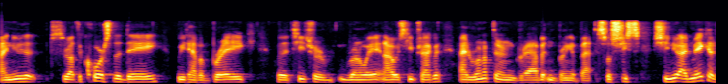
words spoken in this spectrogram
I knew that throughout the course of the day, we'd have a break where the teacher would run away, and I always keep track of it. I'd run up there and grab it and bring it back. So she's she knew I'd make a,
